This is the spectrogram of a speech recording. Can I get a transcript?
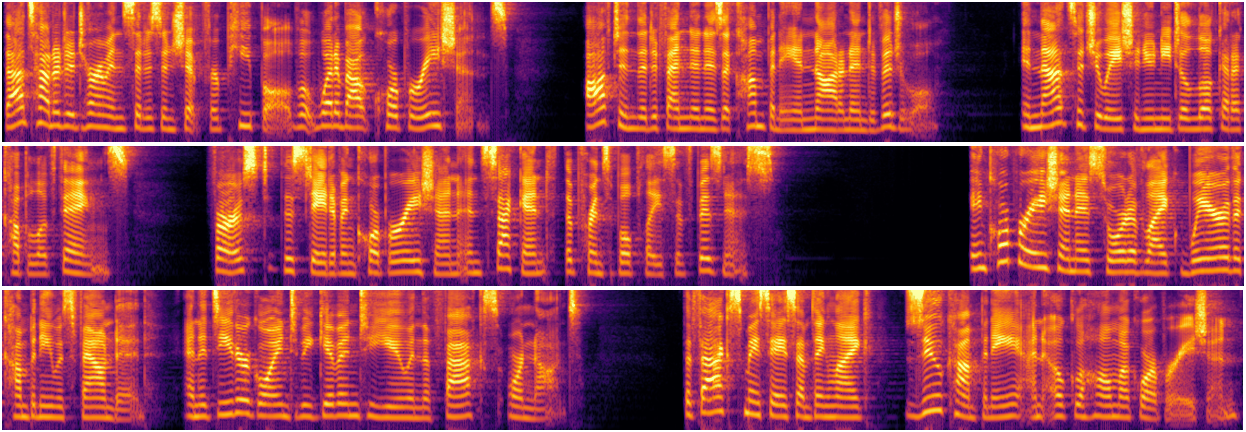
That's how to determine citizenship for people, but what about corporations? Often the defendant is a company and not an individual. In that situation, you need to look at a couple of things. First, the state of incorporation, and second, the principal place of business. Incorporation is sort of like where the company was founded, and it's either going to be given to you in the facts or not. The facts may say something like Zoo Company an Oklahoma Corporation,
